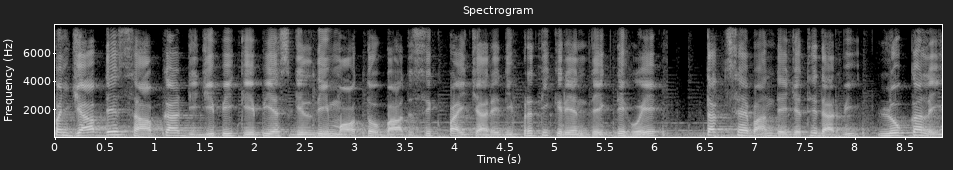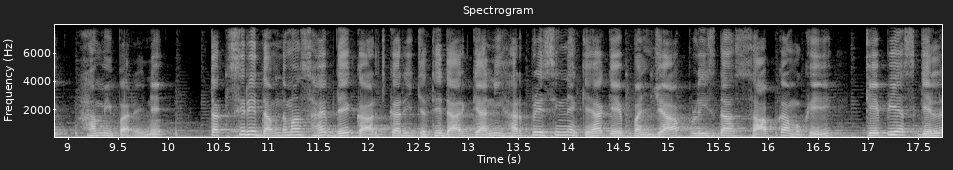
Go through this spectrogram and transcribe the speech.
ਪੰਜਾਬ ਦੇ ਸਾਬਕਾ ਡੀਜੀਪੀ ਕੇਪੀਐਸ ਗਿੱਲ ਦੀ ਮੌਤ ਤੋਂ ਬਾਅਦ ਸਿੱਖ ਭਾਈਚਾਰੇ ਦੀ ਪ੍ਰਤੀਕਿਰਿਆ ਦੇਖਦੇ ਹੋਏ ਤਖਤ ਸਹਿਬਾਨ ਦੇ ਜਥੇਦਾਰ ਵੀ ਲੋਕਾਂ ਲਈ ਹਾਮੀ ਭਰ ਰਹੇ ਨੇ। ਤਖਤ ਸ੍ਰੀ ਦਮਦਮਾ ਸਾਹਿਬ ਦੇ ਕਾਰਜਕਾਰੀ ਜਥੇਦਾਰ ਗਿਆਨੀ ਹਰਪ੍ਰੀਤ ਸਿੰਘ ਨੇ ਕਿਹਾ ਕਿ ਪੰਜਾਬ ਪੁਲਿਸ ਦਾ ਸਾਬਕਾ ਮੁਖੀ ਕੇਪੀਐਸ ਗਿੱਲ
